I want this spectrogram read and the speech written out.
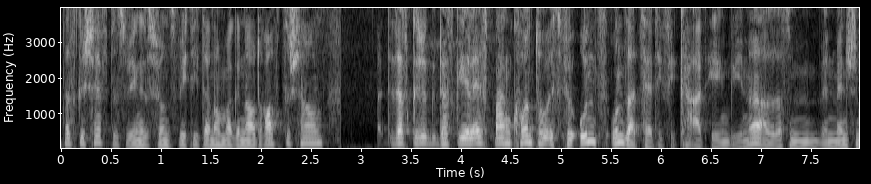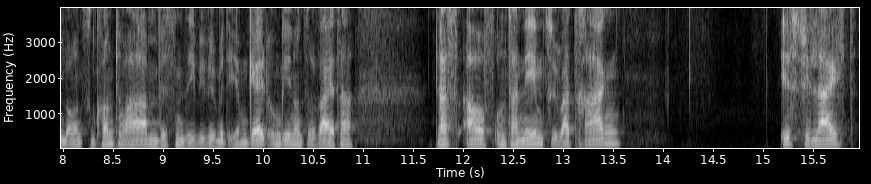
das Geschäft. Deswegen ist es für uns wichtig, da nochmal genau drauf zu schauen das, das GLS-Bankkonto ist für uns unser Zertifikat irgendwie. Ne? Also, dass, wenn Menschen bei uns ein Konto haben, wissen sie, wie wir mit ihrem Geld umgehen und so weiter. Das auf Unternehmen zu übertragen, ist vielleicht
